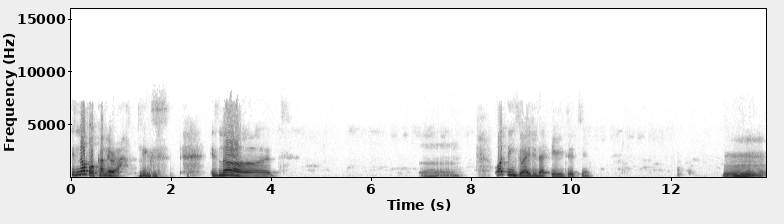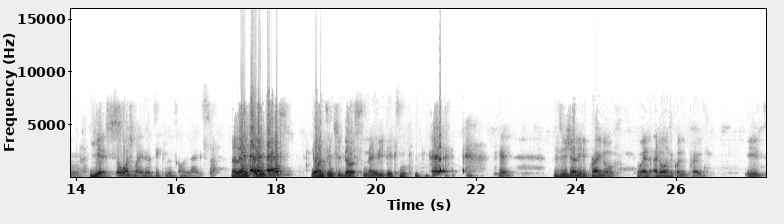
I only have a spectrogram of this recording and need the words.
not for camera, please. it's not. Mm. what things do I do that irritate you? Hmm. Yes. Don't wash my dirty clothes online, sir. Now let me tell you guys. One thing she does that irritates me. Yeah. It's usually the pride of well, I don't want to call it pride. It's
